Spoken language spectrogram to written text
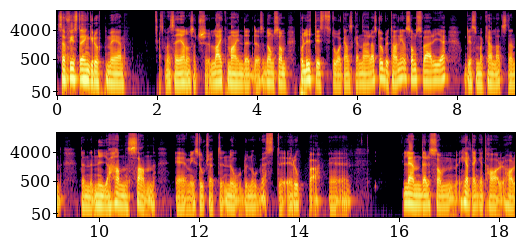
Sen finns det en grupp med ska man säga, någon sorts like-minded, alltså de som politiskt står ganska nära Storbritannien som Sverige, och det som har kallats den, den nya Hansan, eh, i stort sett Nord och Nordvästeuropa. Eh, länder som helt enkelt har, har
